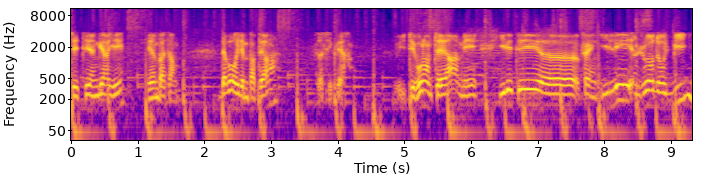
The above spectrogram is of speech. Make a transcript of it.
C'était un guerrier et un battant. D'abord, il n'aime pas perdre, ça c'est clair. Il était volontaire, mais il était, euh, enfin, il est un joueur de rugby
